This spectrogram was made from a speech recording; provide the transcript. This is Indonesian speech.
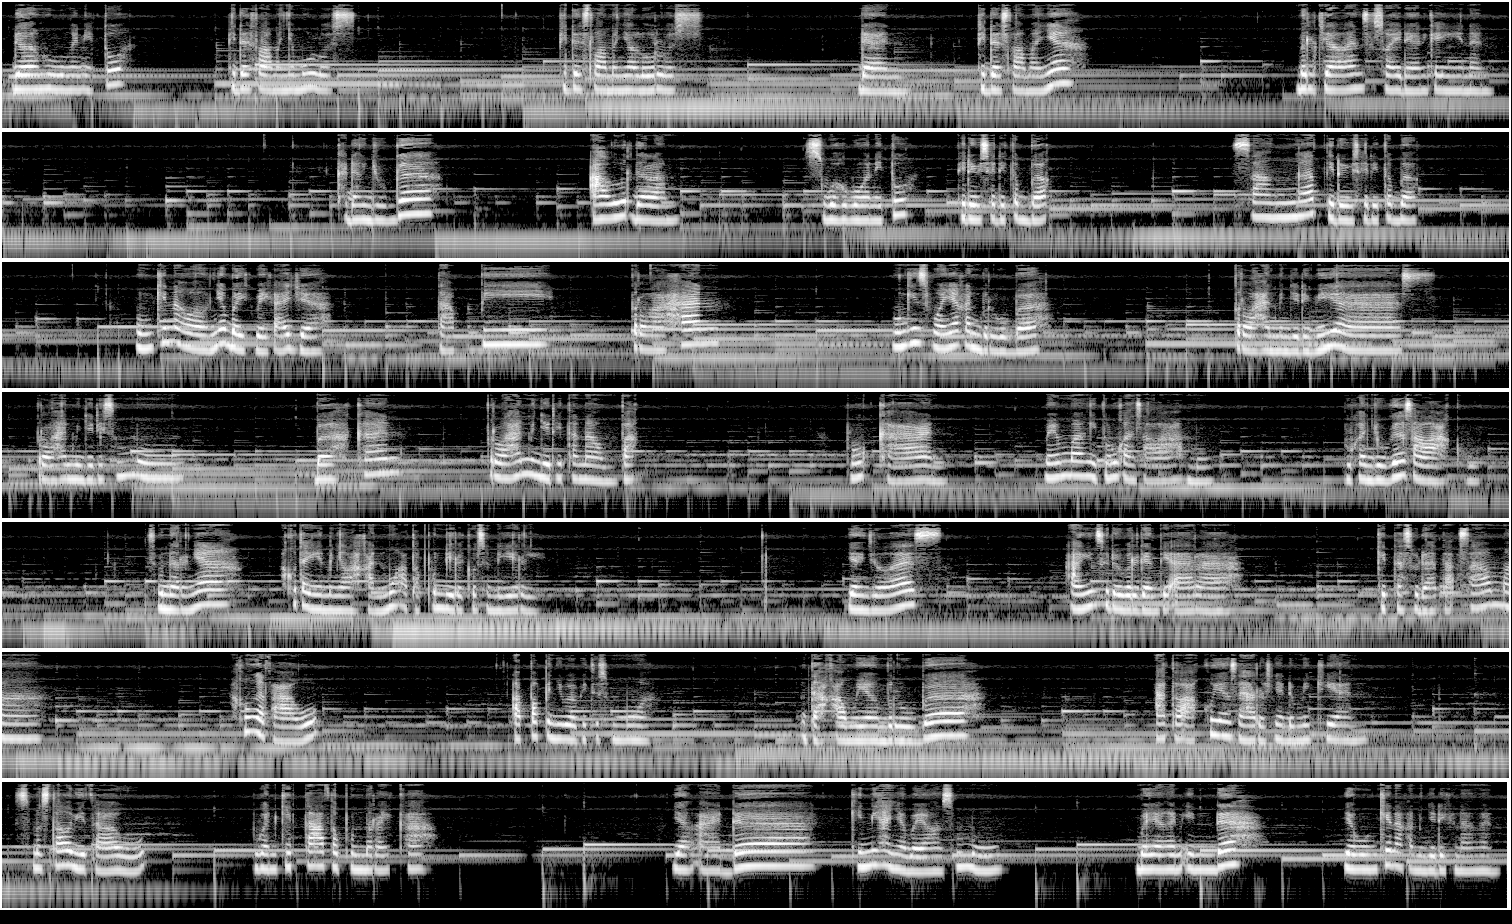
dalam hubungan itu tidak selamanya mulus, tidak selamanya lurus, dan tidak selamanya berjalan sesuai dengan keinginan. Kadang juga alur dalam sebuah hubungan itu tidak bisa ditebak, sangat tidak bisa ditebak Mungkin awalnya baik-baik aja, tapi perlahan mungkin semuanya akan berubah. Perlahan menjadi bias, perlahan menjadi semu, bahkan perlahan menjadi tak nampak. Bukan, memang itu bukan salahmu, bukan juga salahku Sebenarnya, aku tak ingin menyalahkanmu ataupun diriku sendiri. Yang jelas, angin sudah berganti arah. Kita sudah tak sama. Aku nggak tahu apa penyebab itu semua. Entah kamu yang berubah, atau aku yang seharusnya demikian. Semesta lebih tahu, bukan kita ataupun mereka. Yang ada kini hanya bayangan semu, bayangan indah yang mungkin akan menjadi kenangan.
